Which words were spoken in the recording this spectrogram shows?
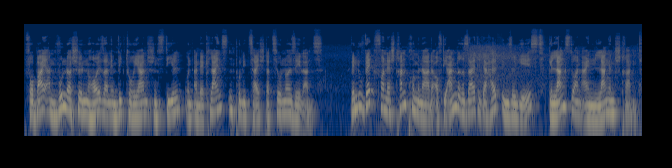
Vorbei an wunderschönen Häusern im viktorianischen Stil und an der kleinsten Polizeistation Neuseelands. Wenn du weg von der Strandpromenade auf die andere Seite der Halbinsel gehst, gelangst du an einen langen Strand.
